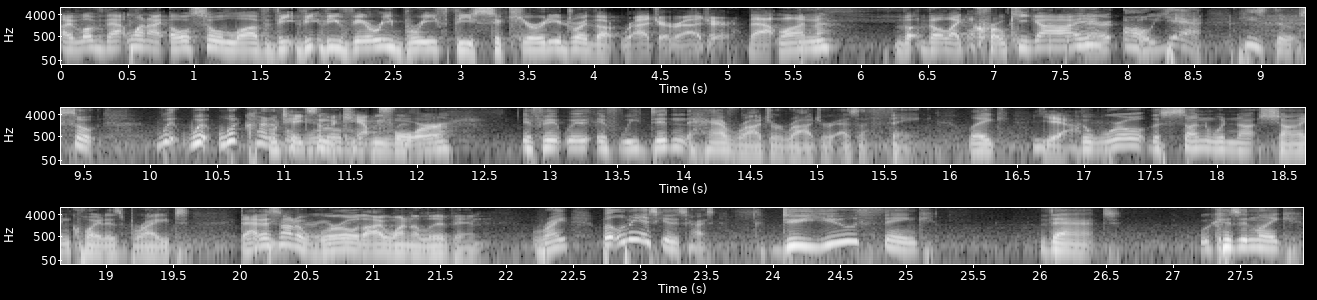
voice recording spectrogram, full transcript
I love that one. I also love the, the, the very brief the security droid, the Roger Roger. That one, the, the like croaky guy Very- oh, yeah. He's the. So. What, what, what kind who of a takes him to Camp we Four. if it if we didn't have Roger Roger as a thing, like Yeah. the world, the sun would not shine quite as bright. That It is would not a very- world I want to live in. right? But let me ask you this, guys: Do you think that because in like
